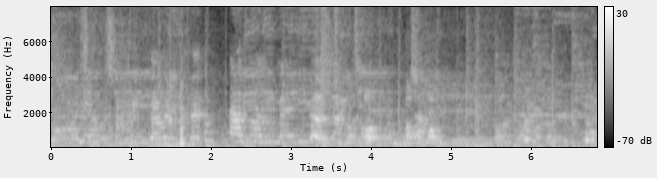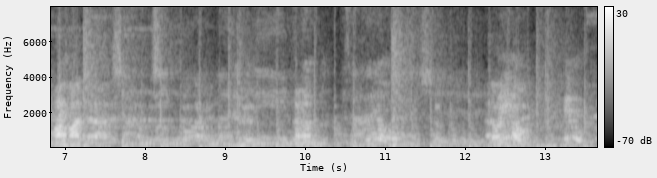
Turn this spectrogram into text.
我相信在大家你每一个人在好好好。我妈妈的没有没有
